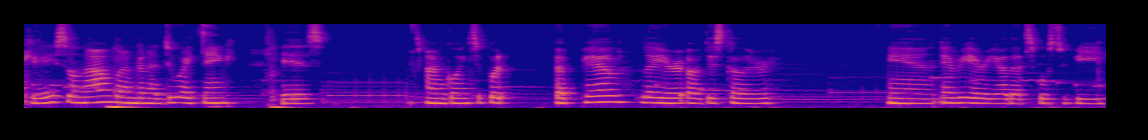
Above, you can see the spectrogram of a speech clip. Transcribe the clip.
Okay, so now what I'm gonna do, I think, is I'm going to put a pale layer of this color in every area that's supposed to be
